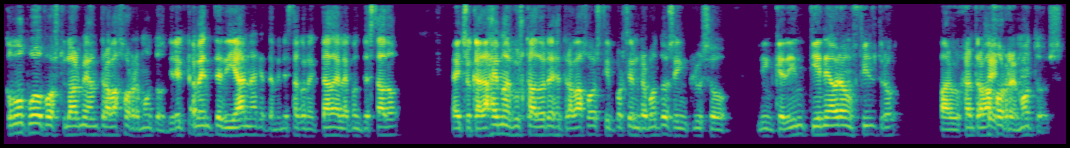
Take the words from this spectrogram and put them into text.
¿cómo puedo postularme a un trabajo remoto? Directamente Diana, que también está conectada le ha contestado, ha dicho, cada vez hay más buscadores de trabajos 100% remotos e incluso LinkedIn tiene ahora un filtro para buscar trabajos remotos.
